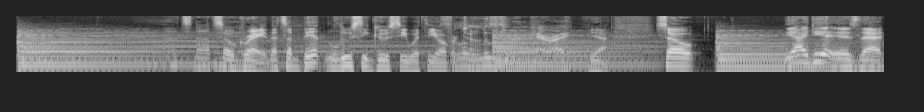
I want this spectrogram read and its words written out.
That's not so great. That's a bit loosey goosey with the overtones. a overtones. little Lutheran there, right? Yeah. So the idea is that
